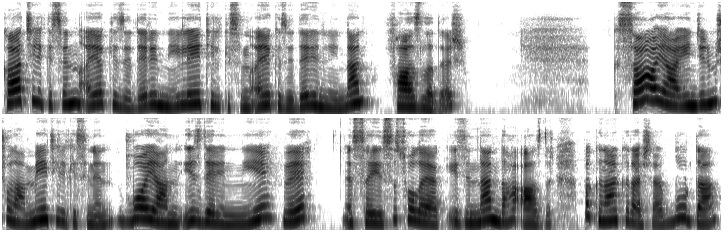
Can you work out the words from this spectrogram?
K tilkisinin ayak izi derinliği L tilkisinin ayak izi derinliğinden fazladır. Sağ ayağı incinmiş olan M tilkisinin bu ayağının iz derinliği ve sayısı sol ayak izinden daha azdır. Bakın arkadaşlar burada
